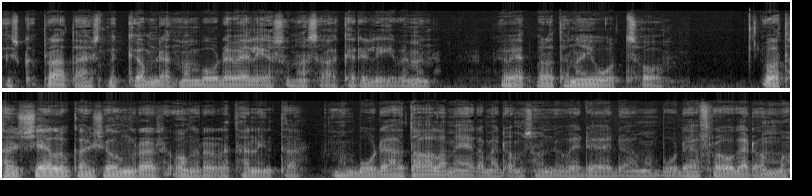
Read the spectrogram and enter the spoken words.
vi skulle prata hemskt mycket om det, att man borde välja sådana saker i livet, men jag vet bara att han har gjort så. Och att han själv kanske ångrar, ångrar att han inte... Man borde ha talat mera med dem som nu är döda, man borde ha frågat dem och,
